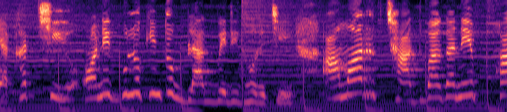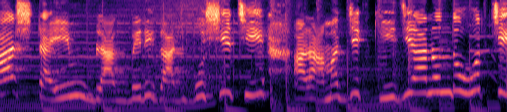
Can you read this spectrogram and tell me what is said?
দেখাচ্ছি অনেকগুলো কিন্তু ব্ল্যাকবেরি ধরেছি। আমার ছাদ বাগানে ফার্স্ট টাইম ব্ল্যাকবেরি গাছ বসিয়েছি আর আমার যে কি যে আনন্দ হচ্ছে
